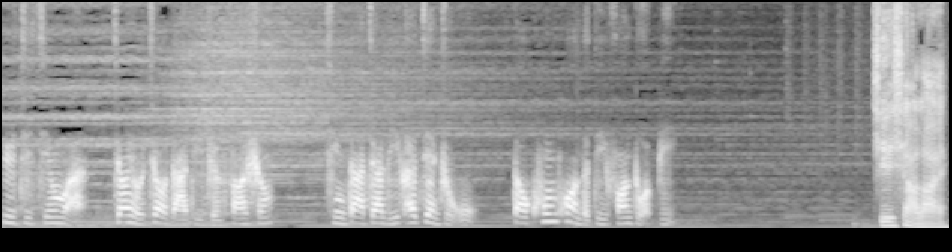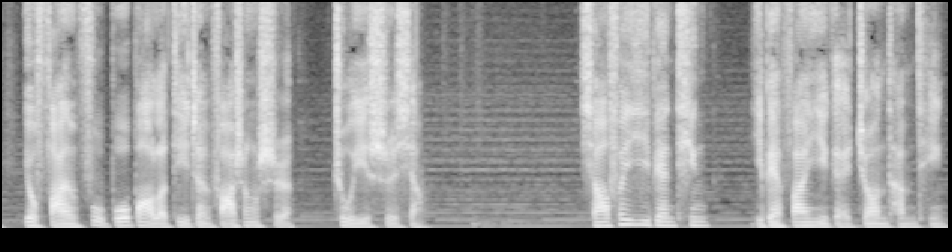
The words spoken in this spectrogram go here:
预计今晚将有较大地震发生，请大家离开建筑物，到空旷的地方躲避。”接下来又反复播报了地震发生时注意事项。小飞一边听一边翻译给 John 他们听。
